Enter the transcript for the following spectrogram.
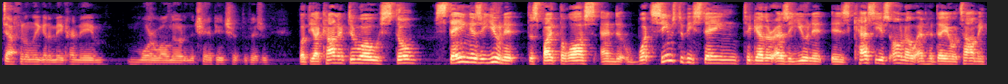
definitely going to make her name more well known in the championship division. But the iconic duo still staying as a unit despite the loss, and what seems to be staying together as a unit is Kassius Ohno and Hideo Itami,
